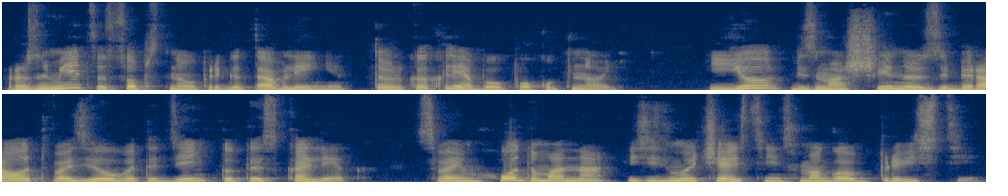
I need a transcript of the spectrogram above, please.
разумеется, собственного приготовления, только хлеба покупной. Ее без машины забирал и отвозил в этот день кто-то из коллег. Своим ходом она и седьмой части не смогла бы привезти.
